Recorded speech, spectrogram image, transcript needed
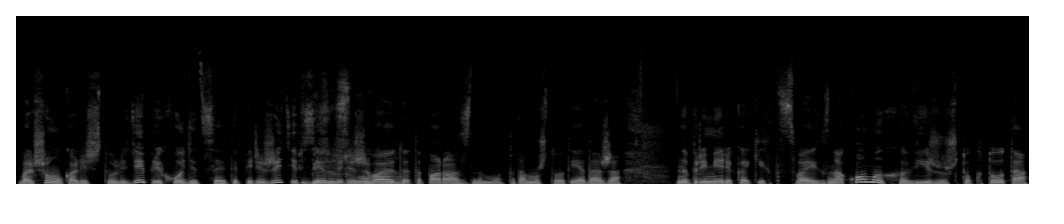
большому количеству людей приходится это пережить, и все Безусловно. переживают это по-разному. Потому что вот я даже на примере каких-то своих знакомых вижу, что кто-то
